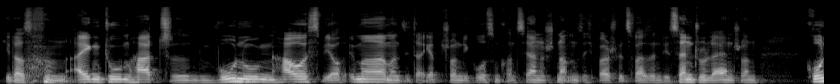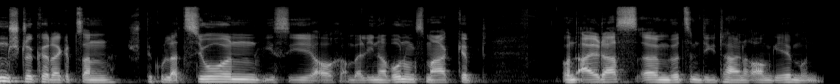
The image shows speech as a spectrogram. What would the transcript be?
jeder so ein Eigentum hat, eine Wohnung, ein Haus, wie auch immer. Man sieht da jetzt schon, die großen Konzerne schnappen sich beispielsweise in die Centraland schon Grundstücke. Da gibt es dann Spekulationen, wie es sie auch am Berliner Wohnungsmarkt gibt. Und all das ähm, wird es im digitalen Raum geben. Und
